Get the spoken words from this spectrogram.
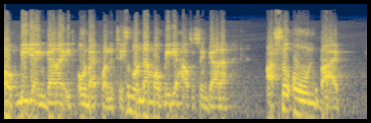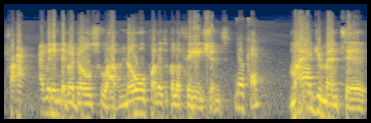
Of media in Ghana is owned by politicians. A small number of media houses in Ghana are still owned by private individuals who have no political affiliations. Okay. My argument is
